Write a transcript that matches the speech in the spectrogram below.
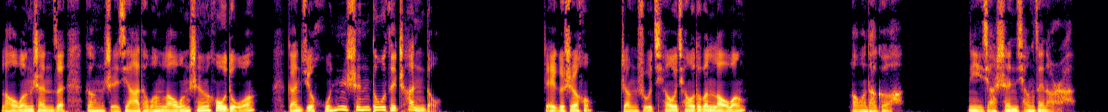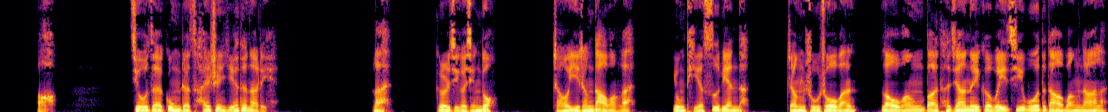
老王婶子更是吓得往老王身后躲，感觉浑身都在颤抖。这个时候，张叔悄悄的问老王：“老王大哥，你家山墙在哪儿啊？”“哦，就在供着财神爷的那里。”“来，哥几个行动，找一张大网来，用铁丝编的。”张叔说完。老王把他家那个围鸡窝的大网拿来，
